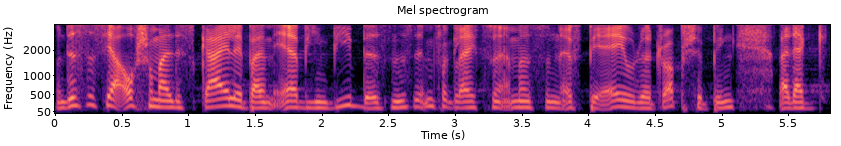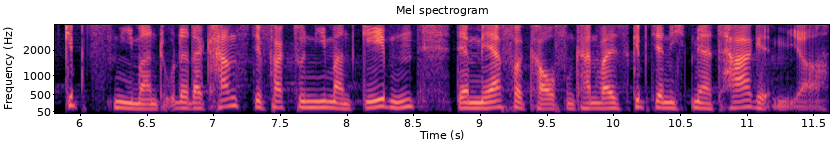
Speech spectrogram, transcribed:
Und das ist ja auch schon mal das Geile beim Airbnb-Business im Vergleich zu Amazon FBA oder Dropshipping, weil da gibt's niemand oder da kann es de facto niemand geben, der mehr verkaufen kann, weil es gibt ja nicht mehr Tage im Jahr.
